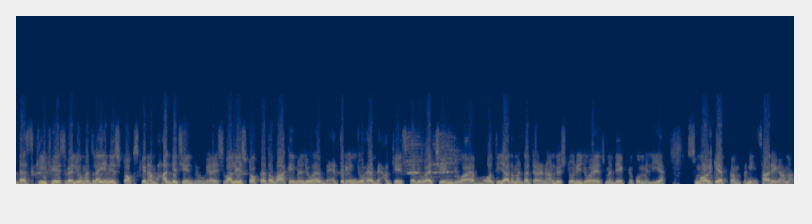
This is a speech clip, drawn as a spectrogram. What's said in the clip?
दस की फेस वैल्यू मतलब इन स्टॉक्स के ना भाग्य चेंज हो गया। इस वाले स्टॉक का तो बाकी में जो है बेहतरीन जो है भाग्य इसका जो है चेंज हुआ है। बहुत ही ज़्यादा मतलब टर्न ऑन स्टोरी जो है इसमें देखने को मिली है। Small cap company Saregama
